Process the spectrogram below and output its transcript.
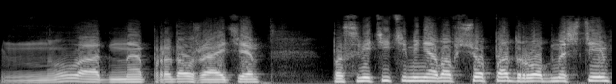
Ну ладно, продолжайте. Посвятите меня во все подробности».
